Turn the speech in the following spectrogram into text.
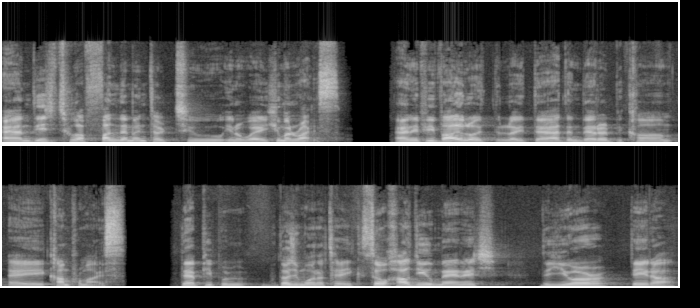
And these two are fundamental to, in a way, human rights. And if you violate that, then that'll become a compromise that people doesn't want to take. So how do you manage the, your data,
